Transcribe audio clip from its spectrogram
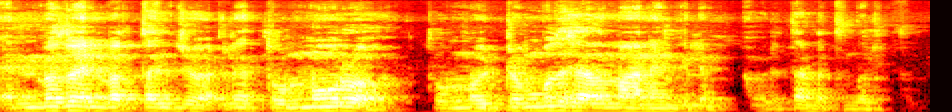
എൺപതോ എൺപത്തഞ്ചോ അല്ലെങ്കിൽ തൊണ്ണൂറോ തൊണ്ണൂറ്റൊമ്പത് ശതമാനമെങ്കിലും അവർ തടുത്തു നിർത്തും.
